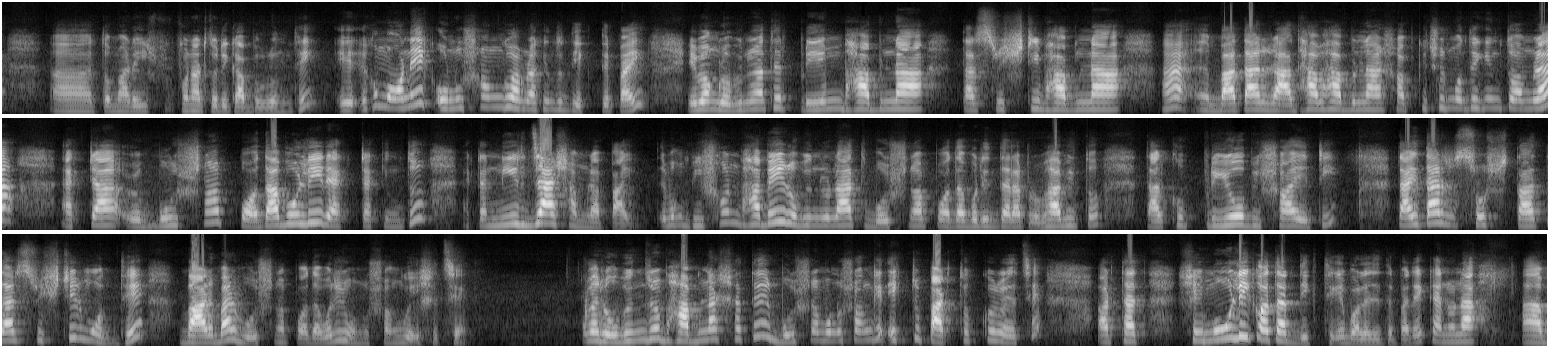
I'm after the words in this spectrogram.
তোমার এই সোনারতরী কাব্যগ্রন্থে। এরকম অনেক অনুষঙ্গ আমরা কিন্তু দেখতে পাই এবং রবীন্দ্রনাথের প্রেম ভাবনা, তার সৃষ্টি ভাবনা হ্যাঁ বা তার রাধা ভাবনা সব কিছুর মধ্যে কিন্তু আমরা একটা বৈষ্ণব পদাবলীর একটা কিন্তু একটা নির্যাস আমরা পাই এবং ভীষণভাবেই রবীন্দ্রনাথ বৈষ্ণব পদাবলীর দ্বারা প্রভাবিত। তার খুব প্রিয় বিষয় এটি। তাই তার- তার সৃষ্টির মধ্যে বারবার বৈষ্ণব পদাবলীর অনুষঙ্গ এসেছে। এবার রবীন্দ্র ভাবনার সাথে বৈষ্ণব অনুষঙ্গের একটু পার্থক্য রয়েছে। অর্থাৎ সেই মৌলিকতার দিক থেকে বলা যেতে পারে। কেননা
